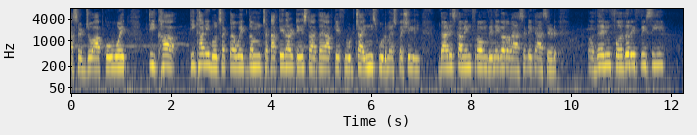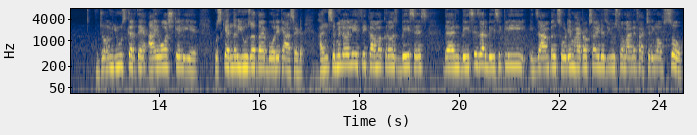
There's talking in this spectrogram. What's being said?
acid जो आपको वो एक तीखा तीखा नहीं बोल सकता, वो एकदम चटाकेदार टेस्ट आता है आपके फ़ूड चाइनीज़ फ़ूड में specially that is coming from vinegar और acidic acid then further if we see जो हम यूज़ करते हैं आई वॉश के लिए, उसके अंदर यूज़ होता है boric acid and similarly if you come across bases then bases are basically example sodium hydroxide is use for manufacturing of soap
